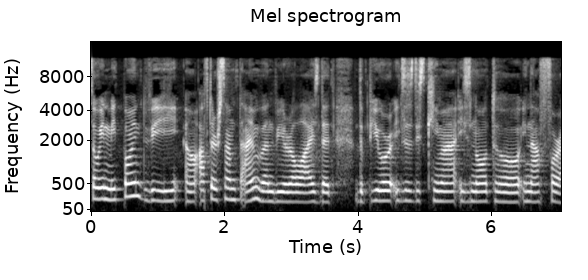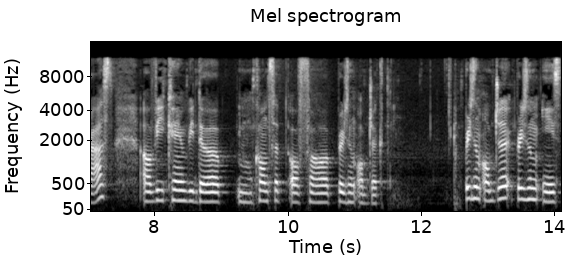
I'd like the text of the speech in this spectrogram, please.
So in midpoint, we uh, after some time when we realized that the pure XSD schema is not uh, enough for us, uh, we came with the um, concept of uh, Prism object. Prism object Prism is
